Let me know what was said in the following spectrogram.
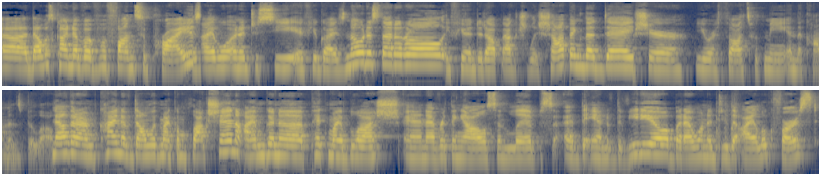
Uh, that was kind of a, a fun surprise. I wanted to see if you guys noticed that at all, if you ended up actually shopping that day. Share your thoughts with me in the comments below. Now that I'm kind of done with my complexion, I'm gonna pick my blush and everything else and lips at the end of the video, but I wanna do the eye look first.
